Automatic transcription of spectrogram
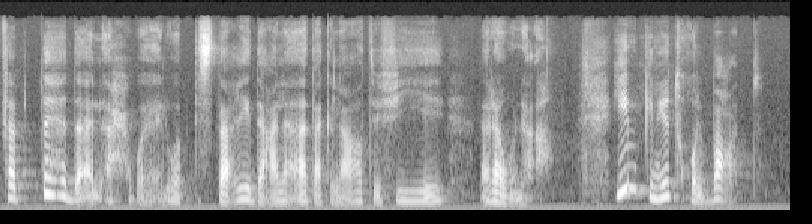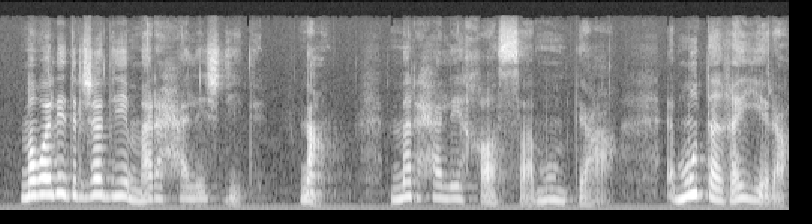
فبتهدأ الأحوال وبتستعيد علاقاتك العاطفية رونقها. يمكن يدخل بعض مواليد الجدي مرحلة جديدة. نعم مرحلة خاصة ممتعة متغيرة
